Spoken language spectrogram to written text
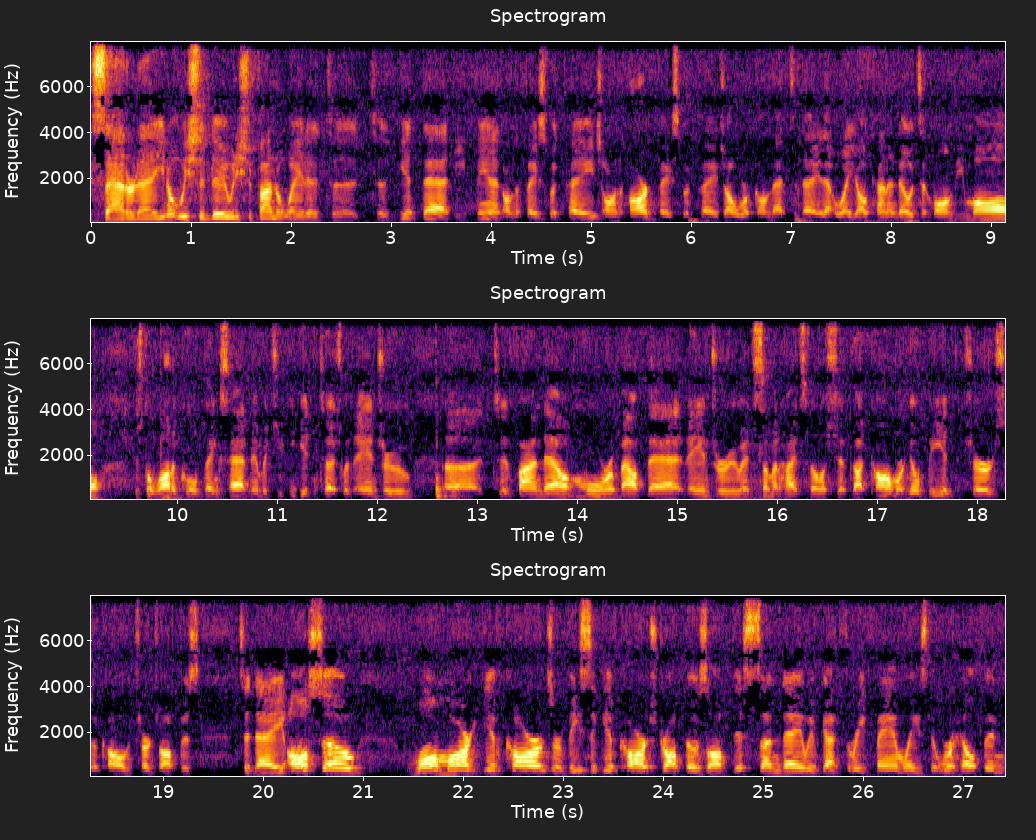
Saturday. You know what we should do? We should find a way to, to, to get that event on the Facebook page, on our Facebook page. I'll work on that today. That way, y'all kind of know it's at Longview Mall. Just a lot of cool things happening, but you can get in touch with Andrew uh, to find out more about that. Andrew at SummitHeightsFellowship.com, or he'll be at the church, so call the church office today. Also, Walmart gift cards or Visa gift cards, drop those off this Sunday. We've got three families that we're helping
